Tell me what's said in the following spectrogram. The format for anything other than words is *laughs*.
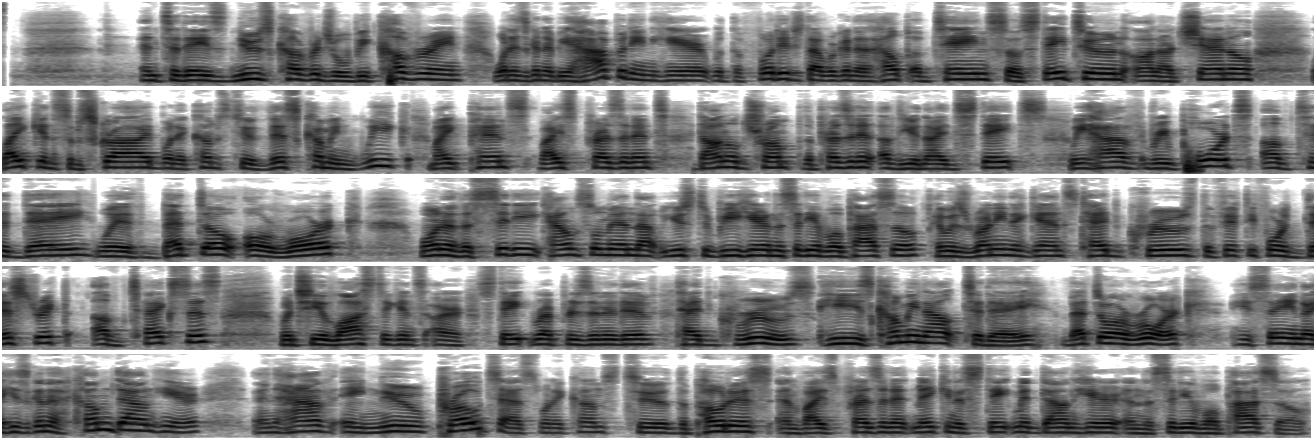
And today's news coverage will be covering what is going to be happening here with the footage that we're going to help obtain. So stay tuned on our channel. Like and subscribe when it comes to this coming week. Mike Pence, Vice President, Donald Trump, the President of the United States. We have reports of today with Beto O'Rourke one of the city councilmen that used to be here in the city of El Paso. He was running against Ted Cruz, the 54th district of Texas, which he lost against our state representative, Ted Cruz. He's coming out today, Beto O'Rourke. He's saying that he's going to come down here and have a new protest when it comes to the POTUS and vice president making a statement down here in the city of El Paso.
